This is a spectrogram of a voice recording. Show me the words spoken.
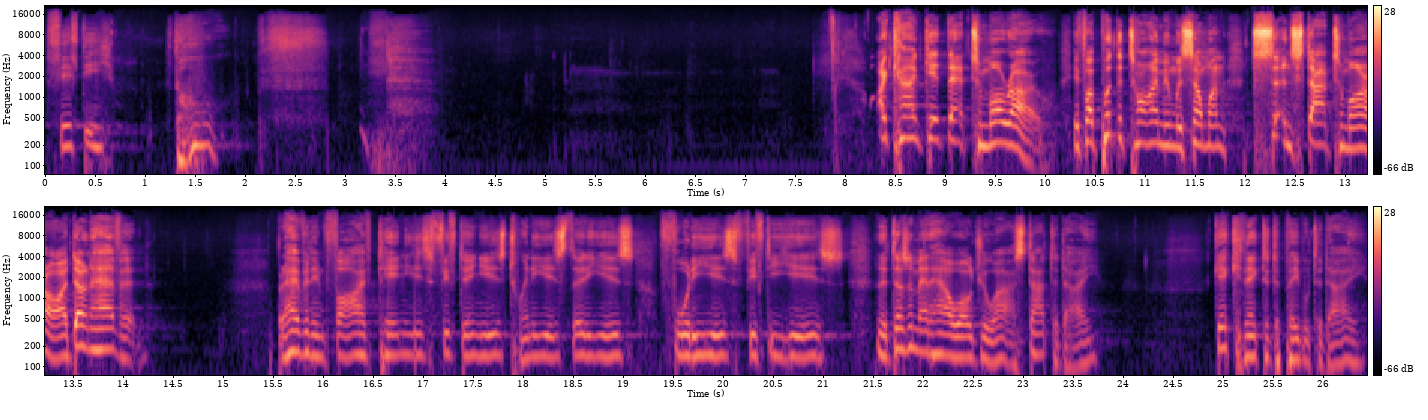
50. Oh. I can't get that tomorrow. If I put the time in with someone and start tomorrow, I don't have it. But I have it in 5, 10 years, 15 years, 20 years, 30 years, 40 years, 50 years. And it doesn't matter how old you are, start today. Get connected to people today.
